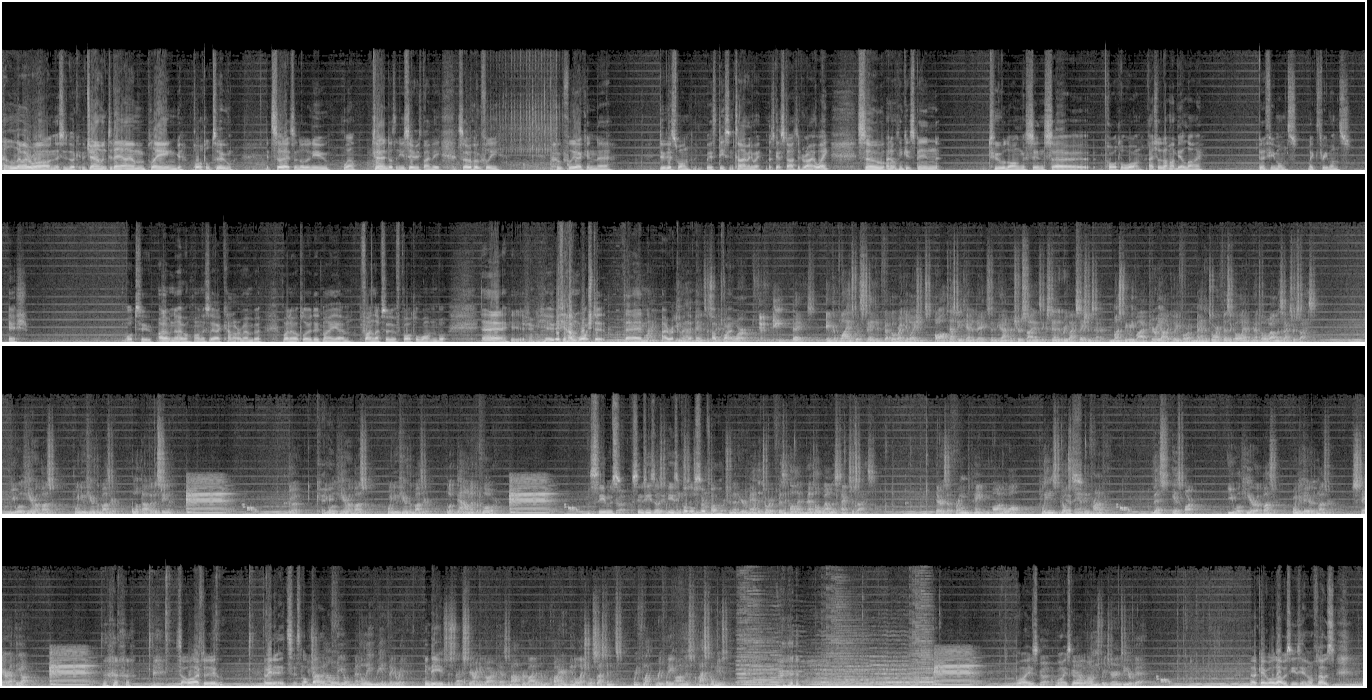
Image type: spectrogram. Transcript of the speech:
Hello everyone, this is of Jam and today I am playing Portal 2. It's uh, it's another new, well, another new series by me, so hopefully, hopefully I can uh, do this one with decent time. Anyway, let's get started right away. So, I don't think it's been too long since uh, Portal 1. Actually, that might be a lie. It's been a few months, like three months-ish or two. I don't know. Honestly, I cannot remember when I uploaded my um, final episode of Portal One. But eh, if you haven't watched it, then I recommend it. I'll be quiet. For 50 days. In compliance with state and federal regulations, all testing candidates in the Aperture Science Extended Relaxation Center must be revived periodically for a mandatory physical and mental wellness exercise. You will hear a buzzer. When you hear the buzzer, look up at the ceiling. Good. Okay. You will hear a buzzer. When you hear the buzzer, look down at the floor. It seems seems easy easy puzzle so far. Portion of your mandatory physical and mental wellness exercise. There is a framed painting on the wall. Please go Yes. stand in front of it. This is art. You will hear a buzzer. When you Okay, hear the buzzer, stare at the art. Is that all I have to do? I mean, it's it's not You bad, now but feel mentally reinvigorated. You indeed. suspect staring at art has not provided the required intellectual sustenance. Reflect briefly on this classical music. What is Good. what is going now, on? Please return to your bed. Okay, well that was easy enough. That was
